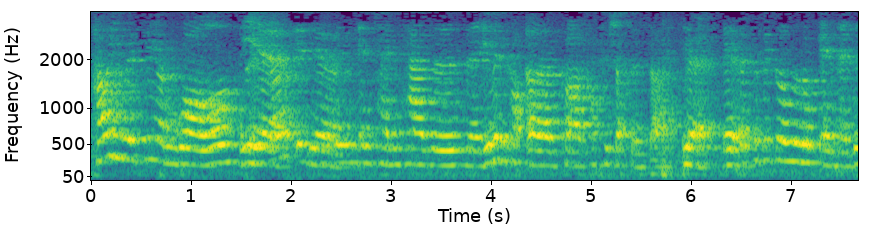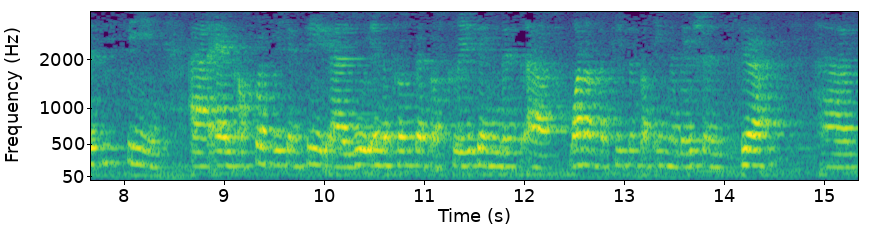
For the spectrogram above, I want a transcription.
How you would see on walls. Yes. In, yes. In, in, Chinese houses and even co uh, coffee shops and stuff. Yes. It's yes. a typical look and uh, this is seen. Uh, and of course we can see uh, you in the process of creating this one of the pieces of Inknovations. Yeah. Um,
